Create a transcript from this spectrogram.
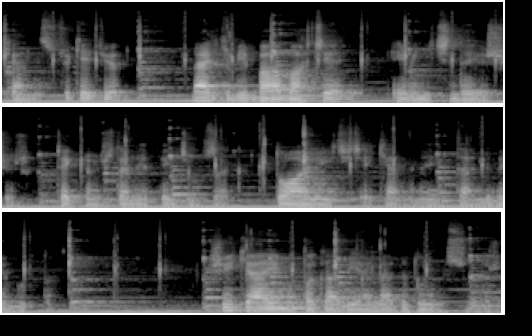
kendisi tüketiyor. Belki bir bağ bahçe evin içinde yaşıyor. Teknolojiden epeyce uzak. Doğayla iç içe kendine yeterli ve mutlu. Şu hikayeyi mutlaka bir yerlerde duymuşsundur.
